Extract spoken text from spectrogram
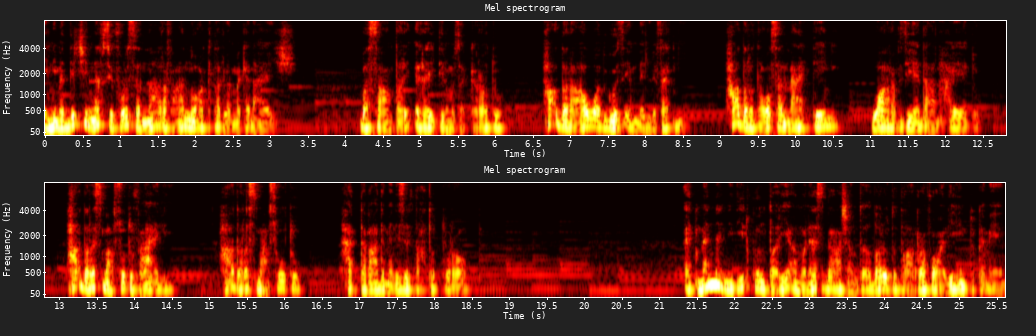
إني ما اديتش لنفسي فرصة إن أعرف عنه أكتر لما كان عايش. بس عن طريق قرايتي لمذكراته هقدر أعوض جزء من اللي فاتني. هقدر أتواصل معاه تاني وأعرف زيادة عن حياته. هقدر أسمع صوته في عقلي. هقدر أسمع صوته حتى بعد ما نزل تحت التراب. أتمنى إن دي تكون طريقة مناسبة عشان تقدروا تتعرفوا عليه أنتوا كمان.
